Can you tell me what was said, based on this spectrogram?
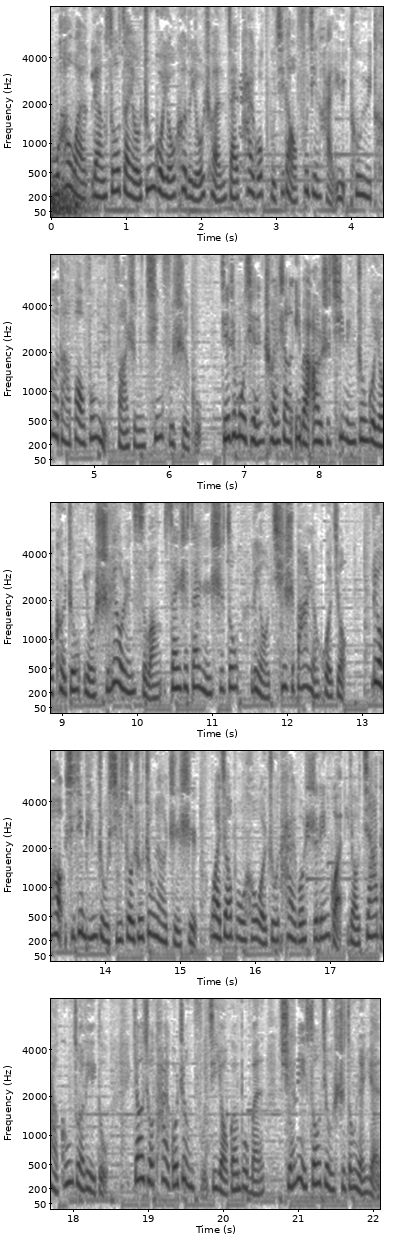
五号晚，两艘载有中国游客的游船在泰国普吉岛附近海域突遇特大暴风雨，发生倾覆事故。截至目前，船上一百二十七名中国游客中有十六人死亡，三十三人失踪，另有七十八人获救。六号，习近平主席作出重要指示，外交部和我驻泰国使领馆要加大工作力度，要求泰国政府及有关部门全力搜救失踪人员，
